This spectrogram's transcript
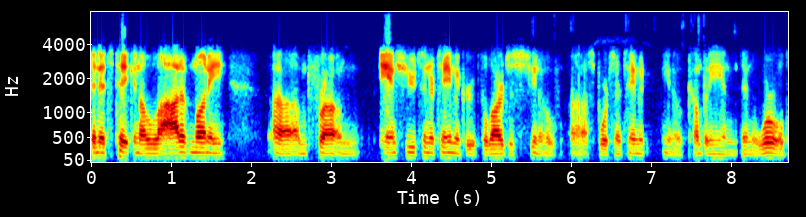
and it's taken a lot of money um, from Anschutz Entertainment Group, the largest you know uh, sports entertainment you know company in, in the world,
